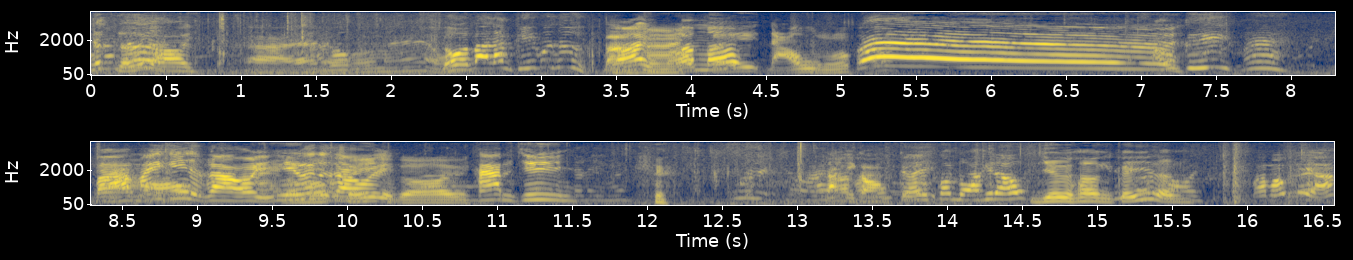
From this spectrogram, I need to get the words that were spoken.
đứt lưỡi rồi à rồi 35 kg có dư Rồi, bấm một Đậu. Một. 6 kg Ba mấy ký được rồi, nhiêu được ký rồi. được rồi. Tham chi. Thì còn cái con bò kia đâu Dư hơn ký luôn. 31 kg hả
